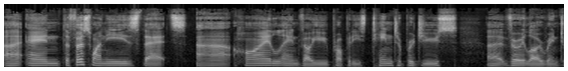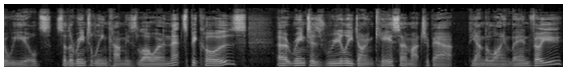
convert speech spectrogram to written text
Uh, and the first one is that uh, high land value properties tend to produce uh, very low rental yields. So the rental income is lower, and that's because uh, renters really don't care so much about the underlying land value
